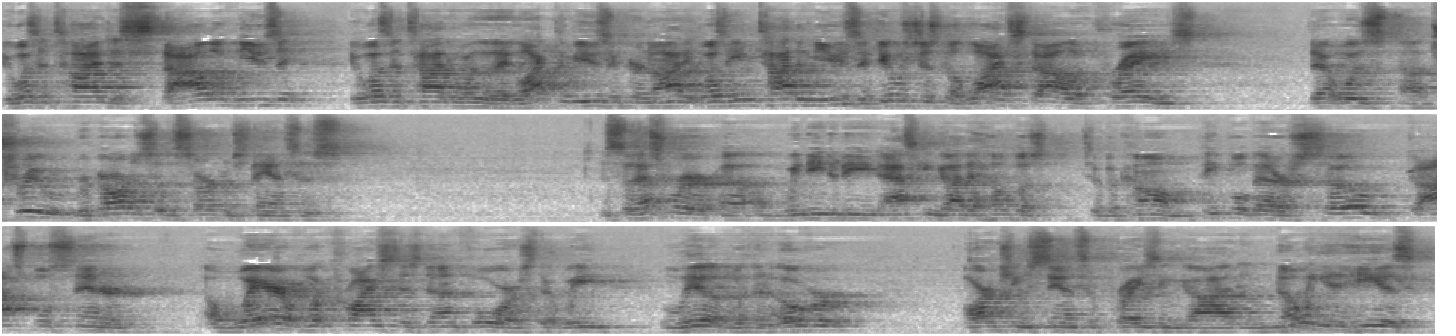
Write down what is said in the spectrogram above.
It wasn't tied to style of music. It wasn't tied to whether they liked the music or not. It wasn't even tied to music. It was just a lifestyle of praise that was uh, true regardless of the circumstances. And so that's where uh, we need to be asking God to help us to become people that are so gospel centered, aware of what Christ has done for us, that we live with an overarching sense of praising God and knowing that He is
